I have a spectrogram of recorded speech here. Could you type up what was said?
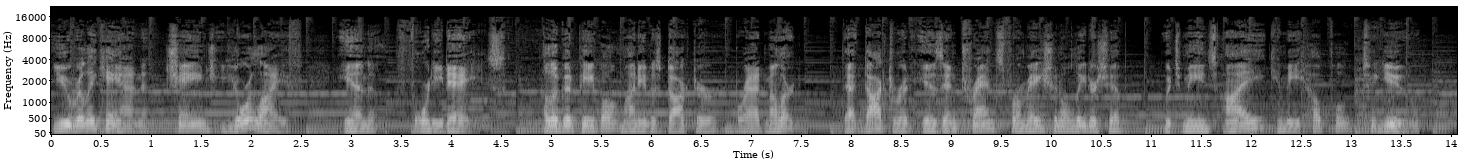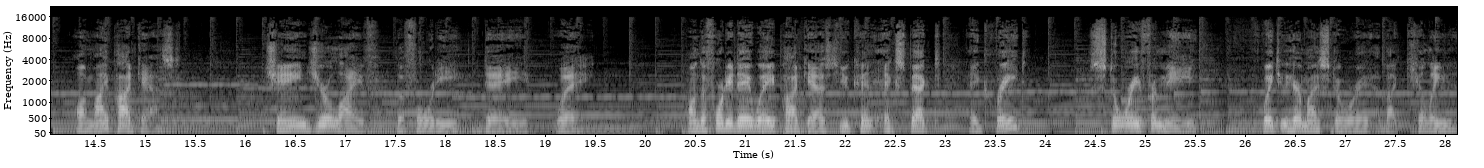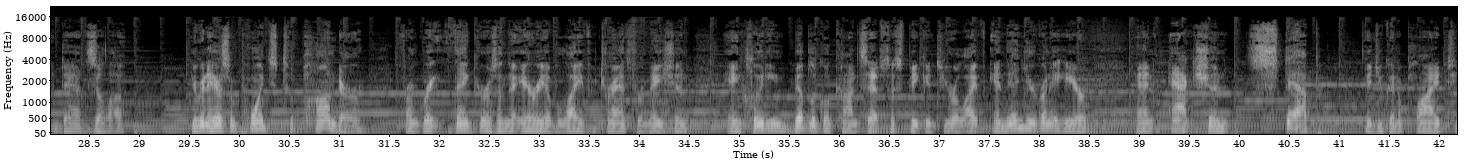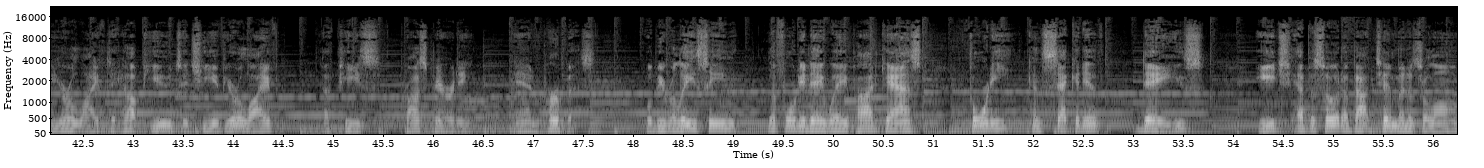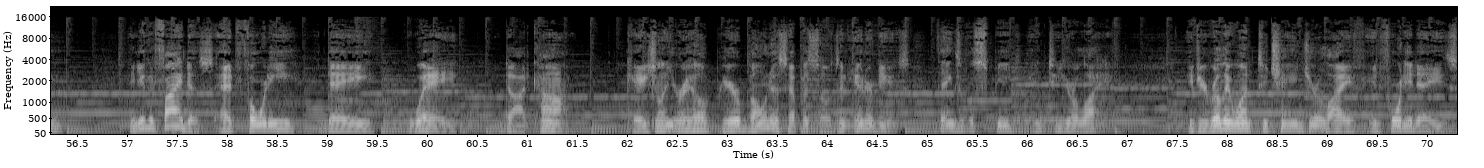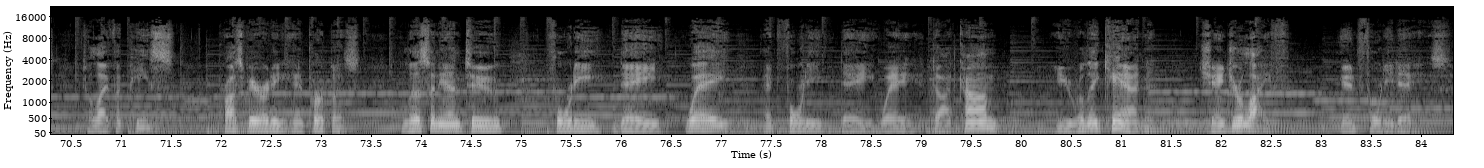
you really can change your life in 40 days. Hello, good people. My name is Dr. Brad Miller. That doctorate is in transformational leadership, which means I can be helpful to you on my podcast, Change Your Life the 40 Day Way. On the 40 Day Way podcast, you can expect a great story from me. Wait to hear my story about killing Dadzilla. You're going to hear some points to ponder from great thinkers in the area of life transformation, including biblical concepts to speak into your life. And then you're going to hear an action step that you can apply to your life to help you to achieve your life of peace, prosperity, and purpose. We'll be releasing the 40 Day Way podcast 40 consecutive days, each episode about 10 minutes long. And you can find us at 40dayway.com. Occasionally, you'll hear bonus episodes and interviews, things that will speak into your life. If you really want to change your life in 40 days to a life of peace, prosperity, and purpose, listen in to 40 Day Way at 40dayway.com. You really can change your life in 40 days.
